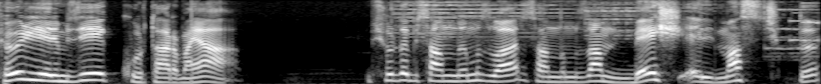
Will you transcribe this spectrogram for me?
köylülerimizi kurtarmaya. Şurada bir sandığımız var. Sandığımızdan 5 elmas çıktı.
